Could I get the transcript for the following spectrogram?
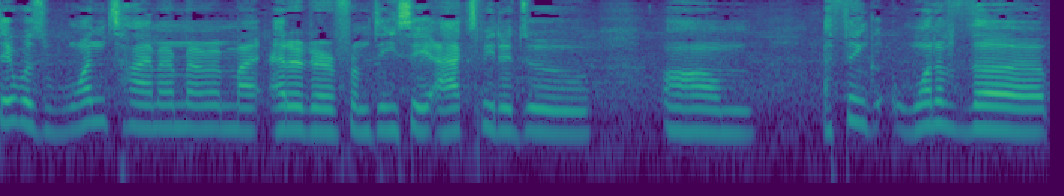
there was one time I remember my editor from DC asked me to do, um, I think one of the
